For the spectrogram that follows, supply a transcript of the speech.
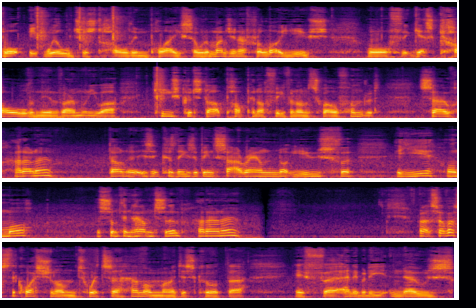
But it will just hold in place. I would imagine after a lot of use, or if it gets cold in the environment you are, keys could start popping off even on a 1200. So I don't know. Don't is it because these have been sat around not used for a year or more? Has something happened to them? I don't know. Right, so I've asked the question on Twitter and on my Discord there if uh, anybody knows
